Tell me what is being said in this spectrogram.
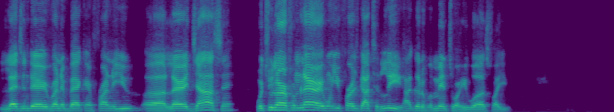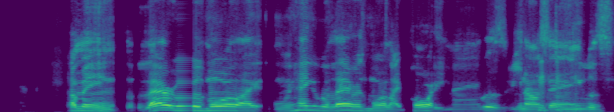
legendary running back in front of you, uh, Larry Johnson. What you learned from Larry when you first got to the league? How good of a mentor he was for you? I mean, Larry was more like when hanging with Larry was more like party, man. It was, you know what I'm saying? he was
